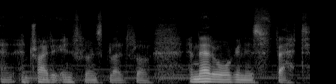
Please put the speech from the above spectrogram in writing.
and, and try to influence blood flow, and that organ is fat.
